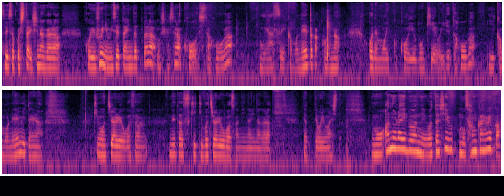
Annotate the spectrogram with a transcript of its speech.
推測したりしながらこういうふうに見せたいんだったらもしかしたらこうした方が見やすいかもねとかこんなここでもう一個こういうボケを入れた方がいいかもねみたいな気持ち悪いおばさんネタ好き気持ち悪いおばさんになりながらやっておりました。もうあのライブはね私もう3回目か。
